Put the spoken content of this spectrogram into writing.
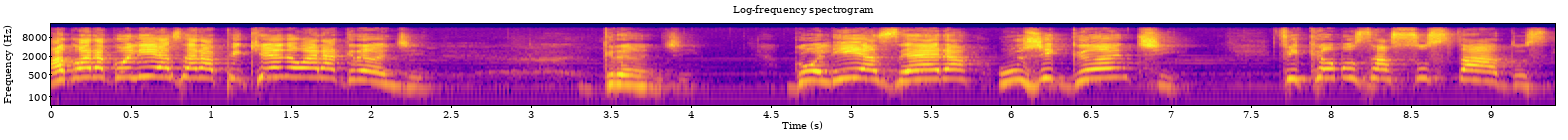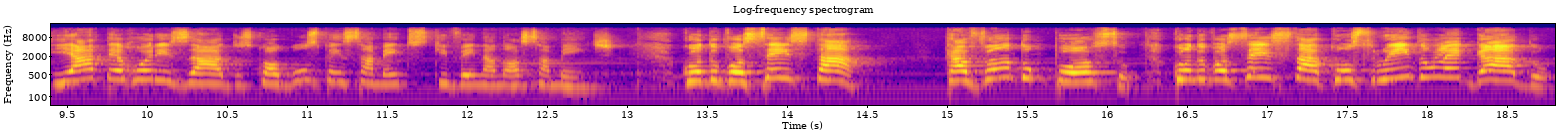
Agora, Golias era pequeno ou era grande? Grande. Golias era um gigante. Ficamos assustados e aterrorizados com alguns pensamentos que vêm na nossa mente. Quando você está cavando um poço, quando você está construindo um legado,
